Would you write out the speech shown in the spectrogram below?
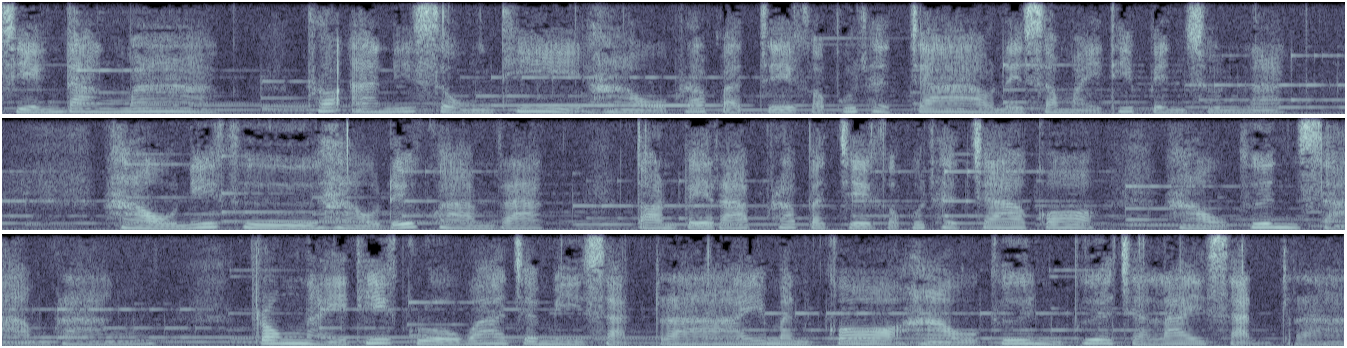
เสียงดังมาก เพราะอานิสงส์ที่เห่าพระปัจเจกับพุทธเจ้าในสมัยที่เป็นสุนัข เห่านี่คือเห่าด้วยความรัก ตอนไปรับพระปัจเจกับพุทธเจ้าก็เห่าขึ้นสามครั้ง ตรงไหนที่กลัวว่าจะมีสัตว์ร้าย มันก็เห่าขึ้นเพื่อจะไล่สัตว์ร้า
